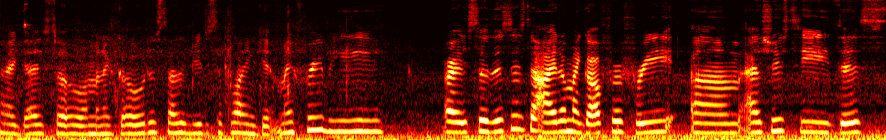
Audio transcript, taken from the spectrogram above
Alright guys, so I'm gonna go to Sally Beauty Supply and get my freebie. Alright, so this is the item I got for free. Um, as you see, this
